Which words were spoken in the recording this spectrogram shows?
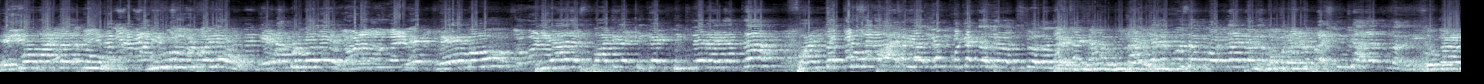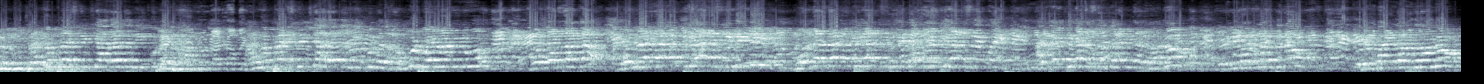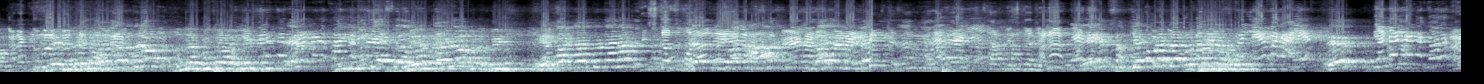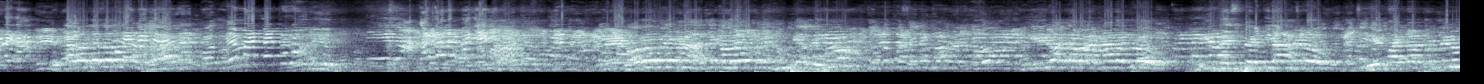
ఎక్కువ మాట్లాడుతూ నువ్వు అప్పుడు పోయావు నేను అప్పుడు పోలేదు మేము టిఆర్ఎస్ పార్టీల టికెట్ డిక్లేర్ అయినాక పంతొమ్మిది ప్రశ్నించే అర్హత నన్ను ప్రశ్నించే అర్హత నీకు నన్ను ప్రశ్నించే అర్హత నీకు ఏం మాట్లాడుతున్నాను ಏನ್ ಮಾತಾಡ್ತಿದ್ರು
